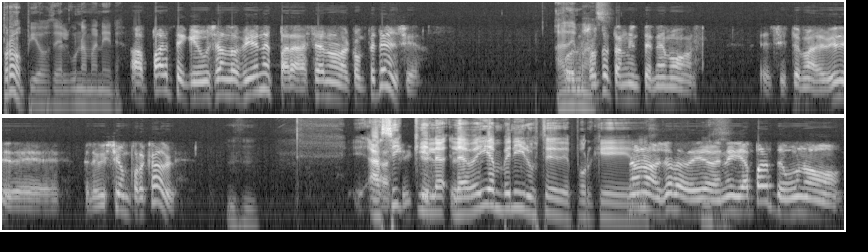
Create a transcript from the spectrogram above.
propios de alguna manera. Aparte que usan los bienes para hacernos la competencia. Además. nosotros también tenemos el sistema de, televisión por cable. Así, que, la, la, veían venir ustedes porque... No, no, yo la veía venir y aparte uno,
